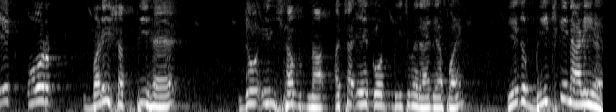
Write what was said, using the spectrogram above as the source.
एक और बड़ी शक्ति है जो इन सब ना अच्छा एक और बीच में रह गया पॉइंट ये जो बीच की नाड़ी है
